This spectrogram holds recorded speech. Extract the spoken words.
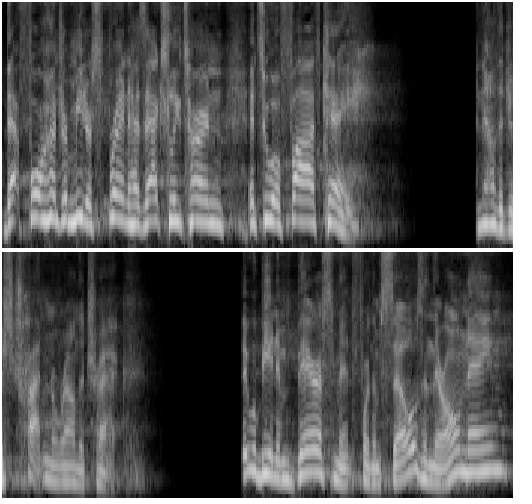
that 400 meter sprint has actually turned into a 5K. And now they're just trotting around the track. It would be an embarrassment for themselves and their own name,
